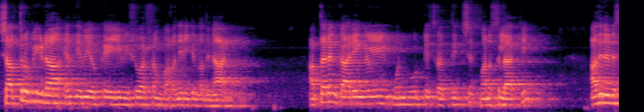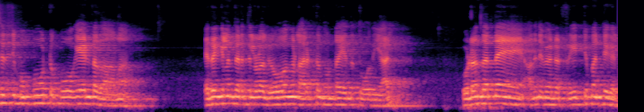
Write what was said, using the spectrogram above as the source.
ശത്രുപീഡ എന്നിവയൊക്കെ ഈ വിഷുവർഷം പറഞ്ഞിരിക്കുന്നതിനാൽ അത്തരം കാര്യങ്ങളിൽ മുൻകൂട്ടി ശ്രദ്ധിച്ച് മനസ്സിലാക്കി അതിനനുസരിച്ച് മുമ്പോട്ട് പോകേണ്ടതാണ്. ഏതെങ്കിലും തരത്തിലുള്ള രോഗങ്ങൾ അലട്ടുന്നുണ്ട് എന്ന് തോന്നിയാൽ ഉടൻ തന്നെ അതിനു വേണ്ട ട്രീറ്റ്മെന്റുകൾ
